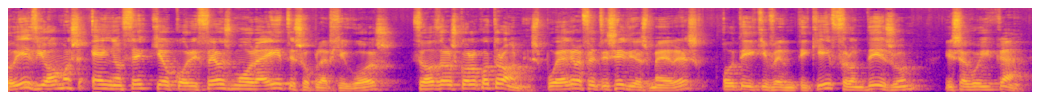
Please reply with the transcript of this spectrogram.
Το ίδιο όμως ένιωθε και ο κορυφαίος Μωραΐτης ο πλαρχηγός Θεόδωρος Κολοκοτρώνης που έγραφε τις ίδιες μέρες ότι οι κυβερνητικοί φροντίζουν εισαγωγικά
